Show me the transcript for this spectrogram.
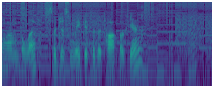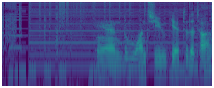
on the left, so just make it to the top of here. And once you get to the top,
